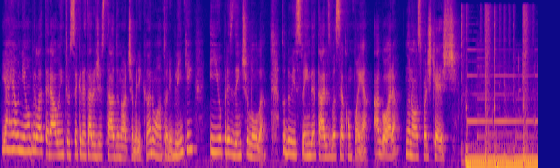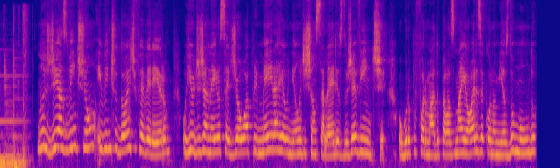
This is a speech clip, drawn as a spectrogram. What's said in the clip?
e a reunião bilateral entre o secretário de Estado norte-americano, Anthony Blinken, e o presidente Lula. Tudo isso em detalhes você acompanha agora no nosso podcast. Nos dias 21 e 22 de fevereiro, o Rio de Janeiro sediou a primeira reunião de chanceleres do G20, o grupo formado pelas maiores economias do mundo,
